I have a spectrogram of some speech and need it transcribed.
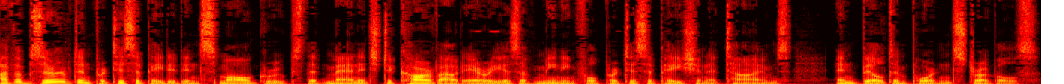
I've observed and participated in small groups that managed to carve out areas of meaningful participation at times, and built important struggles.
